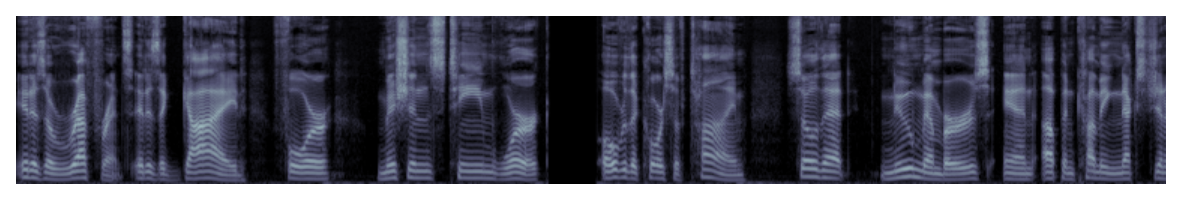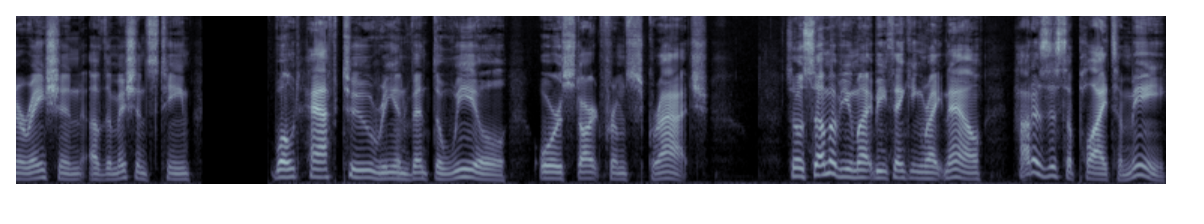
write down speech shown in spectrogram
it is a reference, it is a guide for missions team work over the course of time so that new members and up and coming next generation of the missions team won't have to reinvent the wheel or start from scratch. So, some of you might be thinking right now, how does this apply to me?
